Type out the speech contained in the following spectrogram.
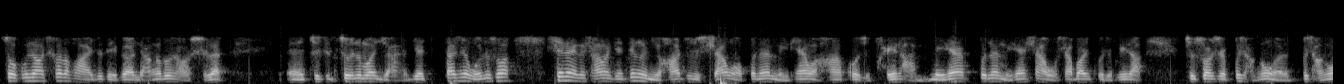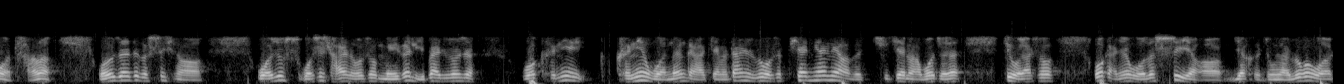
坐公交车的话也就得个两个多小时了。呃，就是就那么远，也，但是我就说，现在个啥问题？这个女孩就是嫌我不能每天晚上过去陪她，每天不能每天下午下班过去陪她，就说是不想跟我不想跟我谈了。我就觉得这个事情啊，我就我是啥意思？我说每个礼拜就说是，我肯定肯定我能跟她见面，但是如果说天天那样子去见面，我觉得对我来说，我感觉我的事业啊也很重要。如果我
